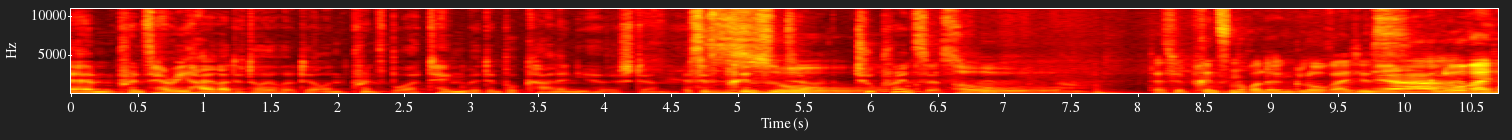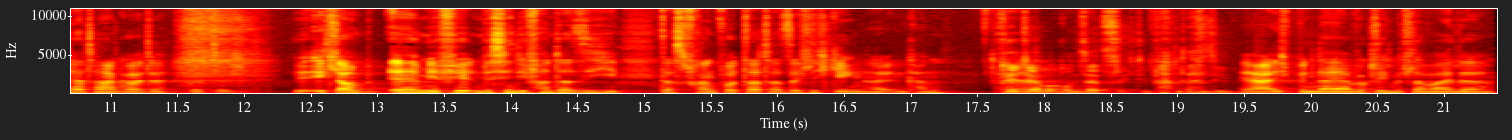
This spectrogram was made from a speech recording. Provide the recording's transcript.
Ähm, Prince Harry heiratet heute und Prince Boateng wird den Pokal in die Höhe stellen. Es ist Prinzentag. So. Two Princes. Oh. Das wird Prinzenrolle, ein glorreiches, Ja. glorreicher Tag heute. Richtig. Ich glaube, äh, mir fehlt ein bisschen die Fantasie, dass Frankfurt da tatsächlich gegenhalten kann. Fehlt Äh, dir aber grundsätzlich die Fantasie. Ja, ich bin da ja wirklich mittlerweile.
